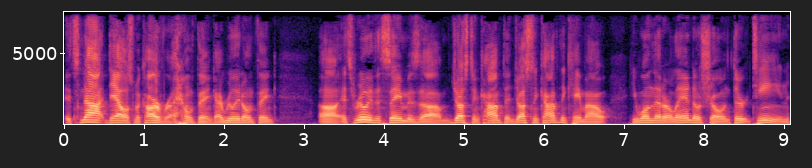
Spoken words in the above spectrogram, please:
it's not Dallas McCarver. I don't think. I really don't think. Uh, it's really the same as um, Justin Compton. Justin Compton came out. He won that Orlando show in 13,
